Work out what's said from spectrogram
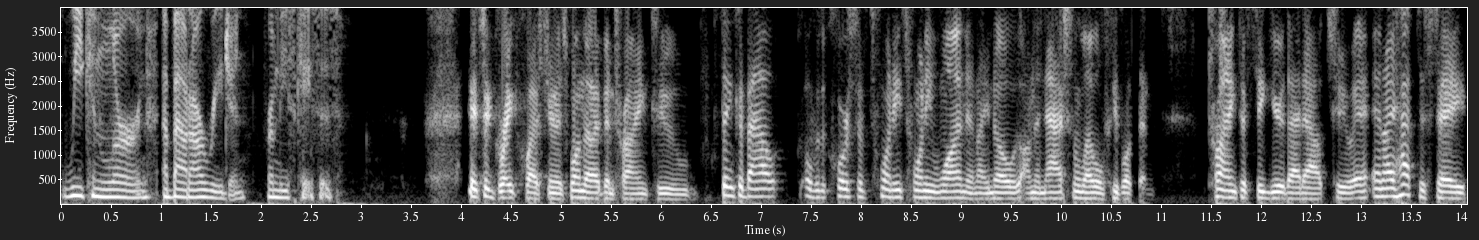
we can learn about our region from these cases? It's a great question. It's one that I've been trying to think about over the course of 2021, and I know on the national level, people have been trying to figure that out too. And, I have to say,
